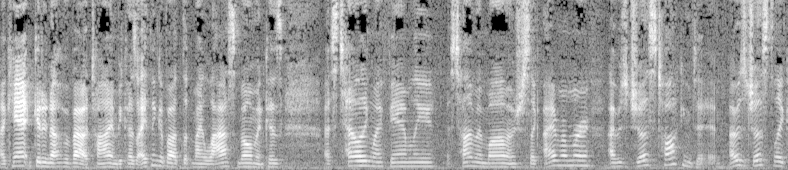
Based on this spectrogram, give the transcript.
I can't get enough about time because I think about the, my last moment because I was telling my family, I was telling my mom, I was just like, I remember I was just talking to him. I was just like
